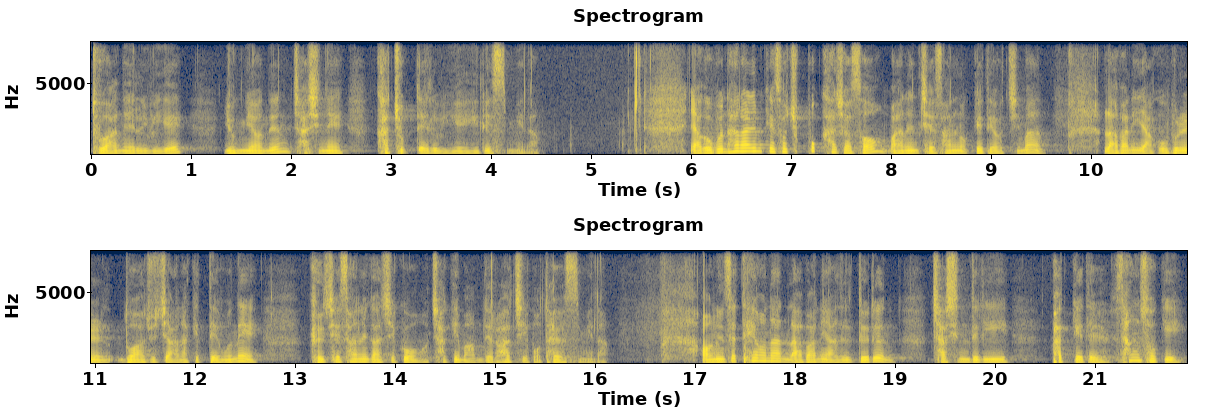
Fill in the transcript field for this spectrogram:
두 아내를 위해 6년은 자신의 가축대를 위해 일했습니다. 야곱은 하나님께서 축복하셔서 많은 재산을 얻게 되었지만 라반이 야곱을 놓아주지 않았기 때문에 그 재산을 가지고 자기 마음대로 하지 못하였습니다. 어느새 태어난 라반의 아들들은 자신들이 받게 될 상속이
